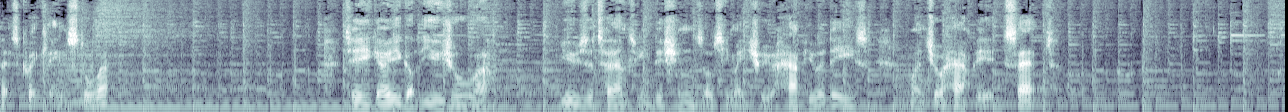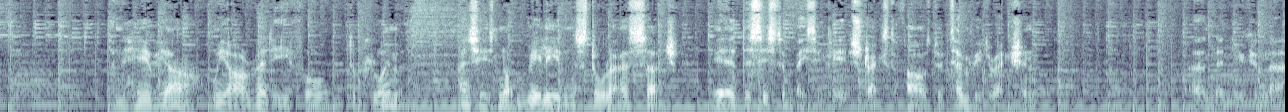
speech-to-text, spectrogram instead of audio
let's quickly install that. So here you go, you got the usual uh, user terms and conditions. Obviously, make sure you're happy with these. Once you're happy, accept. And here we are. We are ready for deployment. And so it's not really an installer as such. Here, the system basically extracts the files to a temporary direction, and then you can uh,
